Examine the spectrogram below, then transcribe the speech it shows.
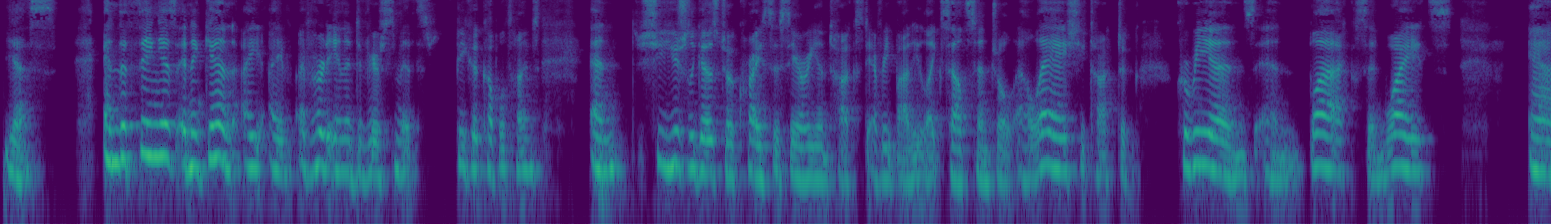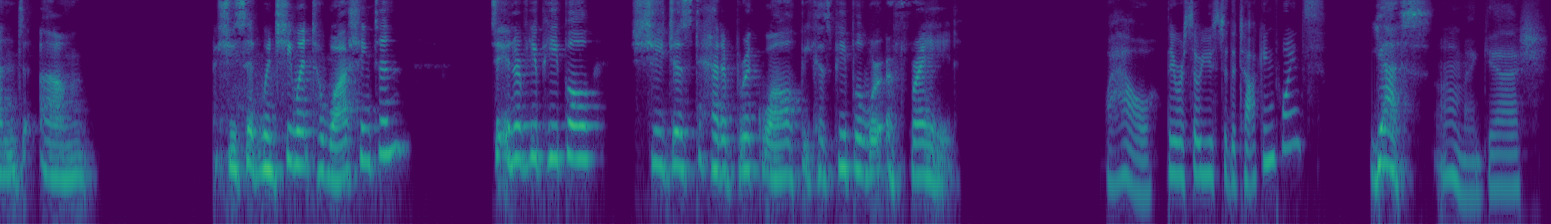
Yes. And the thing is, and again, I, I've, I've heard Anna Deavere Smith speak a couple times, and she usually goes to a crisis area and talks to everybody, like South Central LA. She talked to Koreans and blacks and whites. And um, she said when she went to Washington to interview people, she just had a brick wall because people were afraid. Wow. They were so used to the talking points? Yes. Oh my gosh.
